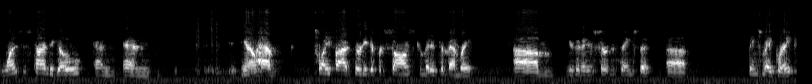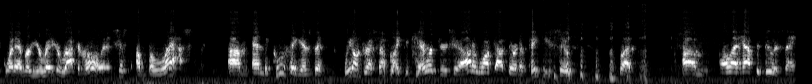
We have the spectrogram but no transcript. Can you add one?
once it's time to go and and you know have 25, 30 different songs committed to memory, um, you're going to do certain things that uh, things may break. Whatever, you're ready to rock and roll, and it's just a blast. Um, and the cool thing is that we don't dress up like the characters. You know, I don't walk out there in a pinky suit, but um, all I have to do is say,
